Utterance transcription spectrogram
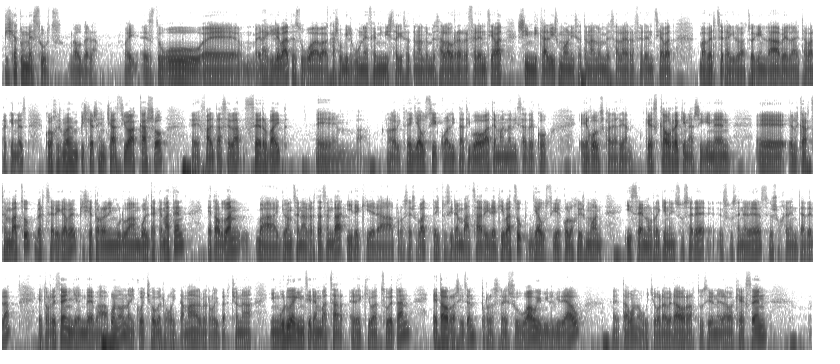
pixkatu mezurtz gaudela bai? Ez dugu e, eragile bat, ez dugu ba, kaso bilgune feministak izaten alduen bezala horre referentzia bat, sindikalismoan izaten alduen bezala referentzia bat, ba, bertze eragile batzuekin, labela eta barrekin ez, ekologismoaren pixka sentsazioa kaso e, falta zela zerbait, e, ba, nola bitre, jauzi kualitatibo bat eman alizateko ego euskal herrian. Kezka horrekin hasi ginen, e, elkartzen batzuk, bertzerik gabe, pixetorren inguruan bueltak ematen, eta orduan, ba, joan zena gertatzen da, irekiera prozesu bat, deitu ziren batzar ireki batzuk, jauzi ekologismoan izen horrekin hain zuzere, zuzen ere ez, sugerentea dela, etorri zen jende, ba, bueno, nahiko txo berrogoi tamal, berrogoi pertsona inguru egin ziren batzar ereki batzuetan, eta horra zen, prozesu hau, ibilbide hau, eta bueno, gutxi gora bera hor hartu ziren erabakiak zen,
